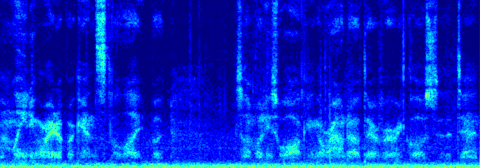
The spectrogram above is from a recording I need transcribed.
I'm leaning right up against the light, but somebody's walking around out there very close to the tent.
